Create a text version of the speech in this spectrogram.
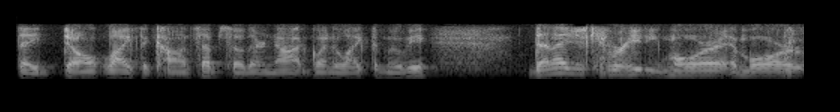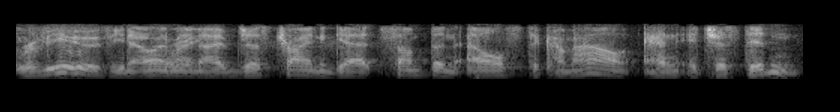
they don't like the concept so they're not going to like the movie then I just kept reading more and more reviews, you know. I mean, I'm just trying to get something else to come out and it just didn't.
